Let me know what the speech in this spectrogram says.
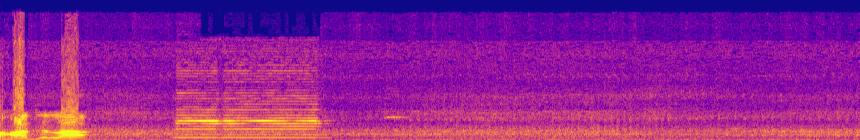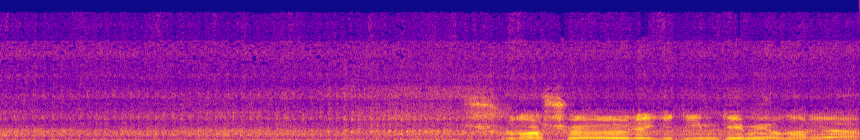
La hadi la. Şuradan şöyle gideyim demiyorlar ya.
